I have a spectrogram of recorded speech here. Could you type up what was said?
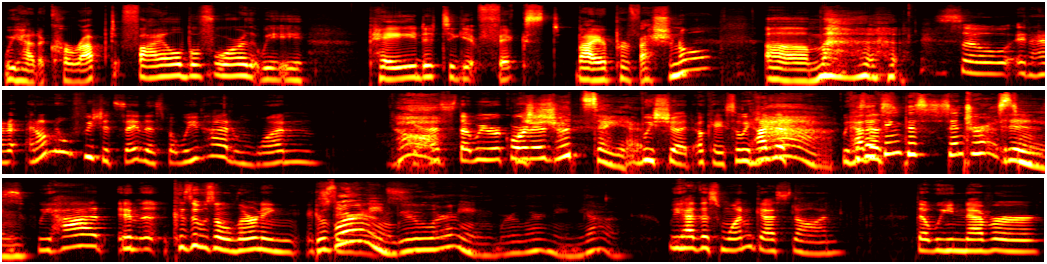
We had a corrupt file before that we paid to get fixed by a professional. Um So, and I, I don't know if we should say this, but we've had one guest that we recorded. we should say it. We should. Okay, so we had yeah, the, we had I this, think this is interesting. is. We had and because it was a learning. It was learning. We were learning. We're learning. Yeah. We had this one guest on that we never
